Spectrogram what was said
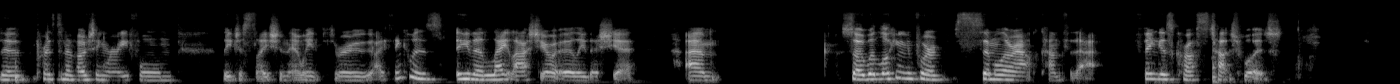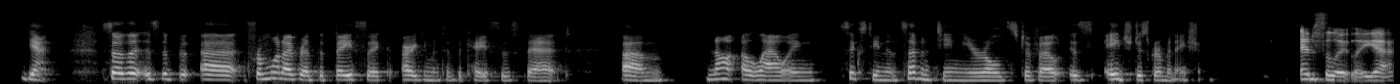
the prisoner voting reform legislation that went through. I think it was either late last year or early this year. Um, so we're looking for a similar outcome for that. Fingers crossed, touch wood. Yeah. So the is the uh, from what I've read, the basic argument of the case is that um, not allowing 16 and 17 year olds to vote is age discrimination. Absolutely, yeah.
